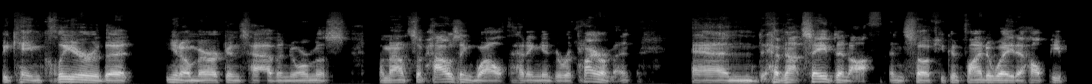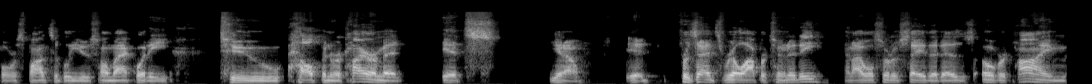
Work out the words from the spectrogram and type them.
became clear that you know Americans have enormous amounts of housing wealth heading into retirement and have not saved enough. And so if you can find a way to help people responsibly use home equity to help in retirement, it's you know, it presents real opportunity. And I will sort of say that as over time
